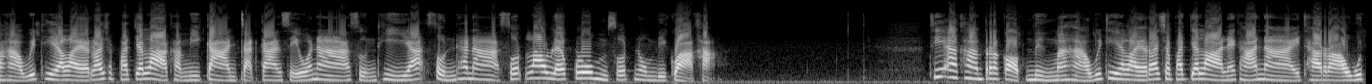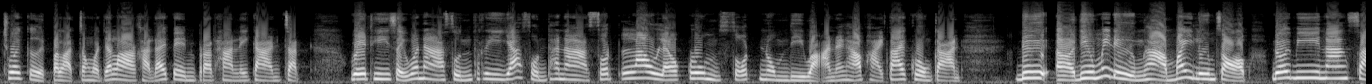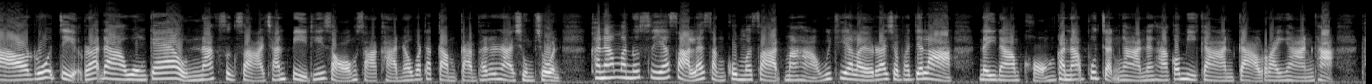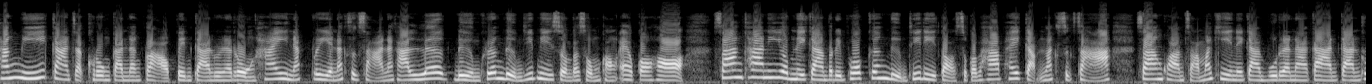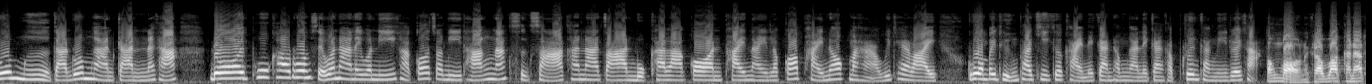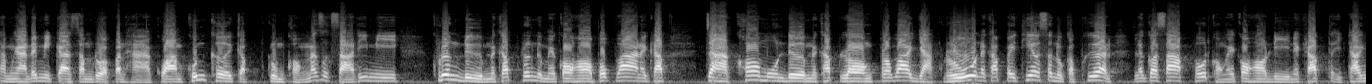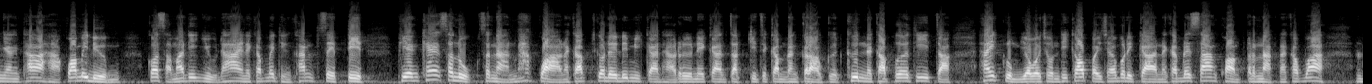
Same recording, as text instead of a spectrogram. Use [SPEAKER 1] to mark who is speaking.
[SPEAKER 1] มหาวิทยาลัยราชภัฏยะลาค่ะ มีการจัดการเสวนา สุนทรียะ สนทนาซดเหล้าแล้วกลุ่มซดนมดีกว่าค่ะ ที่อาคารประกอบหนึ่งมหาวิทยาลัยราชภัฏยะลานะคะ นายธาราวุฒิช่วยเกิดประหลัดจังหวัดยะลาค่ะ ได้เป็นประธานในการจัดเวทีเสวนาสุนทรียะสนทนาซดเหล้าแล้วกลุ่มซดนมดีหวานนะคะ ภายใต้โครงการ ด,ดิวไม่ดื่มค่ะ ไม่ลืมสอบ โดยมีนางสาวรุจิรดาวงแก้ว นักศึกษาชั้นปีที่ 2 สาขานวัตกรรมการพัฒนาชุมชน คณะมนุษยศาสตร์และสังคมศาสตร์มหาวิทยาลัยราชภัฏยาลา ในนามของคณะผู้จัดงานนะคะ ก็มีการกล่าวรายงานค่ะ ทั้งนี้การจัดโครงการดังกล่าว เป็นการรณรงค์ให้นักเรียนนักศึกษานะคะ เลิกดื่มเครื่องดื่มที่มีส่วนผสมของแอลกอฮอล์สร้างค่านิยมในการบริโภคเครื่องดื่มที่ดีต่อสุขภาพให้กับนักศึกษา สร้างความสามัคคีในการบูรณาการการร่วมมือการร่วมงานกันนะคะ โดยผู้เข้าร่วมเสวนาในวันนี้ค่ะ ก็จะมีทั้งนักศึกษาคณาจารย์ บุคลากร ภายในแล้วก็ภายนอกมหาวิทยาลัย รวมไปถึงภาคีเครือข่ายในการทำงานในการขับเคลื่อนครั้งนี้ด้วยค่ะ
[SPEAKER 2] ต้องบอกนะครับว่าคณะทำงานได้มีการสำรวจปัญหาความคุ้นเคยกับกลุ่มของนักศึกษาที่มีเครื่องดื่มนะครับเครื่องดื่มแอลกอฮอล์พบว่านะครับ จากข้อมูลเดิมนะครับลองเพราะว่าอยากรู้นะครับไปเที่ยวสนุกกับเพื่อน แล้วก็ทราบโทษของแอลกอฮอล์ดีนะครับแต่อีกทั้งยังถ้าหากว่าไม่ดื่ม ก็สามารถที่อยู่ได้นะครับไม่ถึงขั้นเสพติด เพียงแค่สนุกสนานมากกว่านะครับก็เลยได้มีการหารือในการจัดกิจกรรมดังกล่าวเกิดขึ้นนะครับเพื่อที่จะให้กลุ่มเยาวชนที่เข้าไปใช้บริการนะครับได้สร้างความตระหนักนะครับว่า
